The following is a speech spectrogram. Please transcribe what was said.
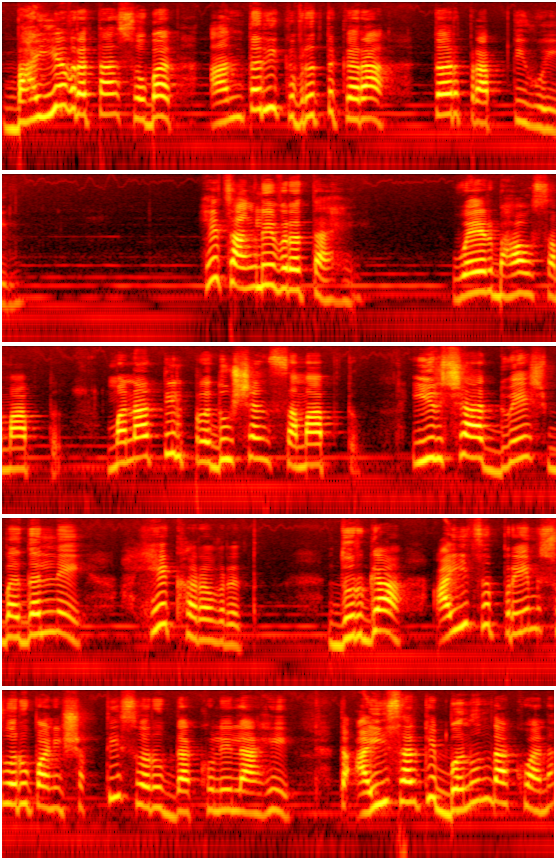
बाह्य व्रतासोबत आंतरिक व्रत करा तर प्राप्ती होईल. हे चांगले व्रत आहे. वैरभाव समाप्त मनातील प्रदूषण समाप्त ईर्षा द्वेष बदलणे हे खरं व्रत. दुर्गा आईचं प्रेम स्वरूप आणि शक्ती स्वरूप दाखवलेलं आहे. तर आईसारखे बनून दाखवा ना.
